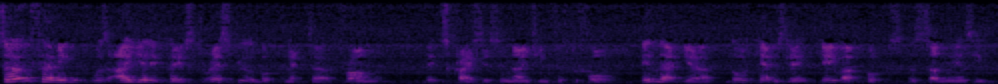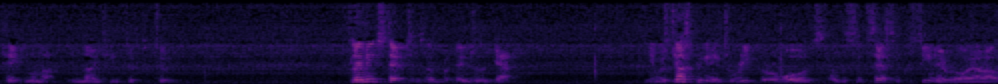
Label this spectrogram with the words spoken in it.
So Fleming was ideally placed to rescue the book collector from its crisis in 1954. In that year, Lord Kemsley gave up books as suddenly as he'd taken them up in 1952. Fleming stepped into the, into the gap. He was just beginning to reap the rewards of the success of Casino Royale,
